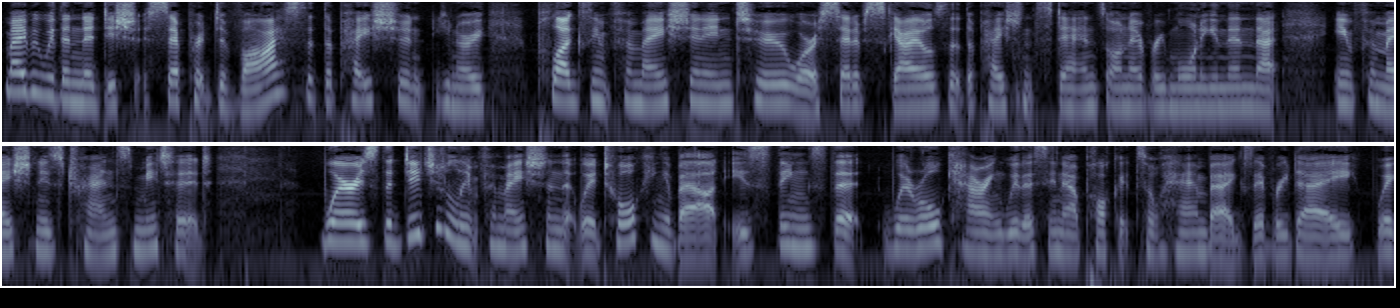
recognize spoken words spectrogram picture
maybe with an addition, separate device that the patient, you know, plugs information into, or a set of scales that the patient stands on every morning, and then that information is transmitted. Whereas the digital information that we're talking about is things that we're all carrying with us in our pockets or handbags every day. We're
